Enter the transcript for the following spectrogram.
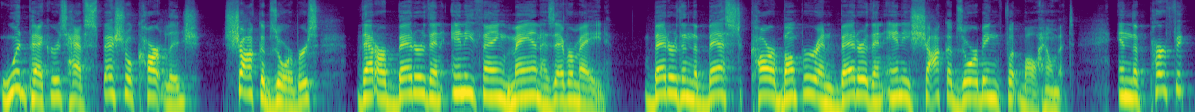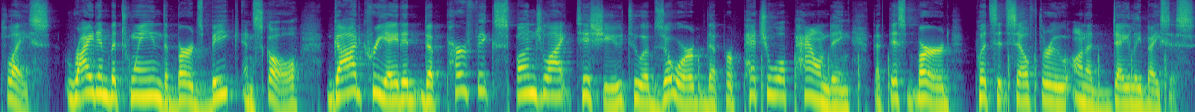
woodpeckers have special cartilage, shock absorbers, that are better than anything man has ever made, better than the best car bumper, and better than any shock absorbing football helmet. In the perfect place, right in between the bird's beak and skull, God created the perfect sponge-like tissue to absorb the perpetual pounding that this bird puts itself through on a daily basis.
